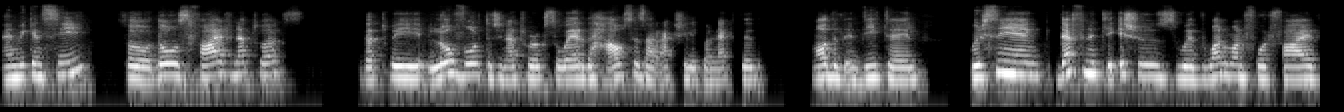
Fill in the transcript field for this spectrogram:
And we can see, so those five networks that we, low voltage networks where the houses are actually connected, modeled in detail, we're seeing definitely issues with 1145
